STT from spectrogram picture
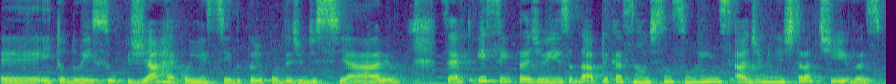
é, e tudo isso já reconhecido pelo Poder Judiciário, certo? E sem prejuízo da aplicação de sanções administrativas.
